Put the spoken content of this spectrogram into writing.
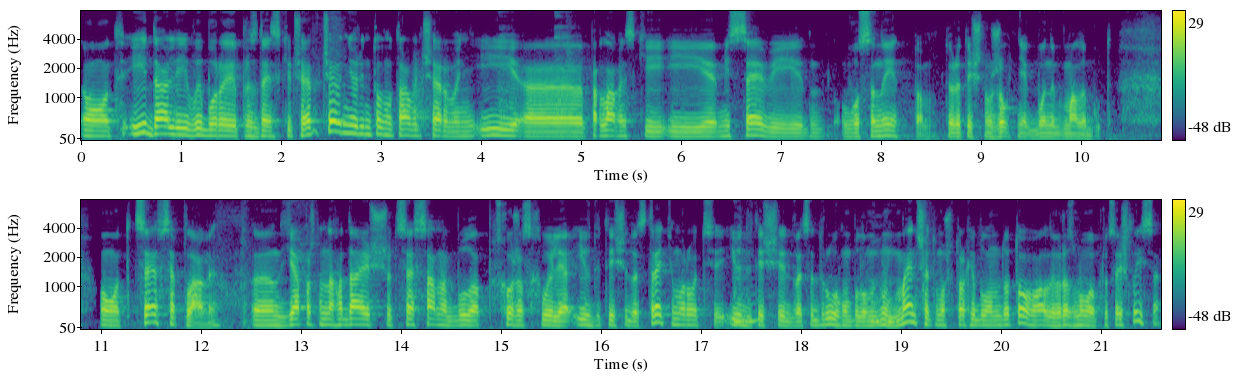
От і далі вибори президентські в червні, орієнтовно травень-червень, і е, парламентські, і місцеві восени, там теоретично в жовтні, як вони б мали бути. От це все плани. Е, я просто нагадаю, що це саме була схожа хвиля і в 2023 році, і в 2022 було ну, менше, тому що трохи було до того, але розмови про це йшлися.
